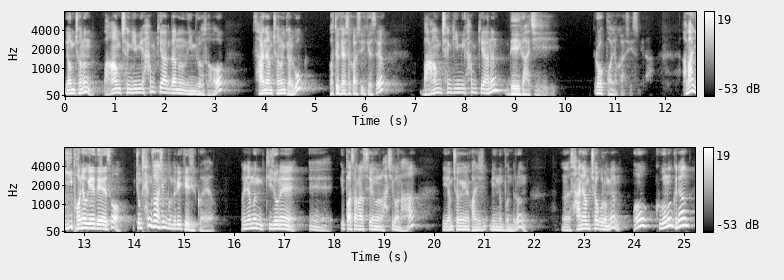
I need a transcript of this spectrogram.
염처는 마음 챙김이 함께 한다는 의미로서 사념처는 결국 어떻게 해석할 수 있겠어요? 마음 챙김이 함께하는 네 가지. 로 번역할 수 있습니다. 아마 이 번역에 대해서 좀 생소하신 분들이 계실 거예요. 왜냐하면 기존에 예, 입바사나 수행을 하시거나 염청에 관심 있는 분들은 어, 사념처 그러면 어 그거는 그냥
